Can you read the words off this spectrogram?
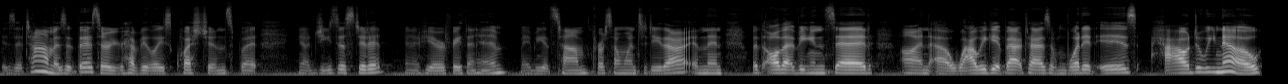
is it time? Is it this? Or you have these questions. But, you know, Jesus did it. And if you have faith in him, maybe it's time for someone to do that. And then, with all that being said on uh, why we get baptized and what it is, how do we know?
